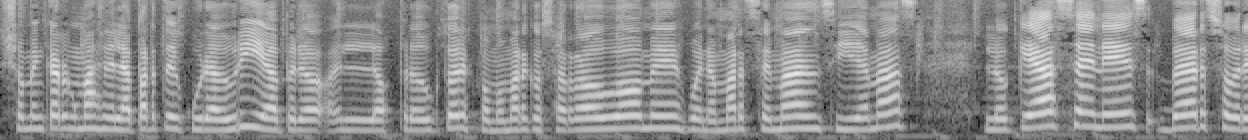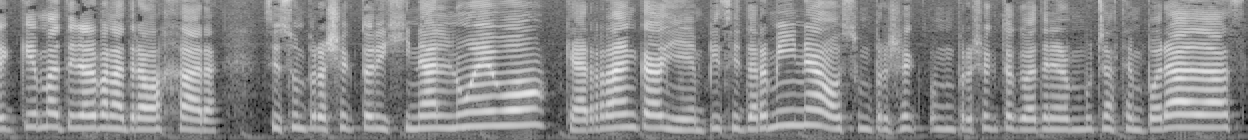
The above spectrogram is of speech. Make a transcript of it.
Yo me encargo más de la parte de curaduría, pero los productores como Marcos Serrado Gómez, bueno, Marce Mansi y demás, lo que hacen es ver sobre qué material van a trabajar. Si es un proyecto original nuevo, que arranca y empieza y termina, o es un, proyecto un proyecto que va a tener muchas temporadas,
